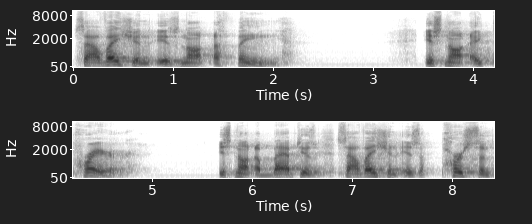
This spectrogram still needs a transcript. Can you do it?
Salvation is not a thing. It's not a prayer. It's not a baptism. Salvation is a person,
